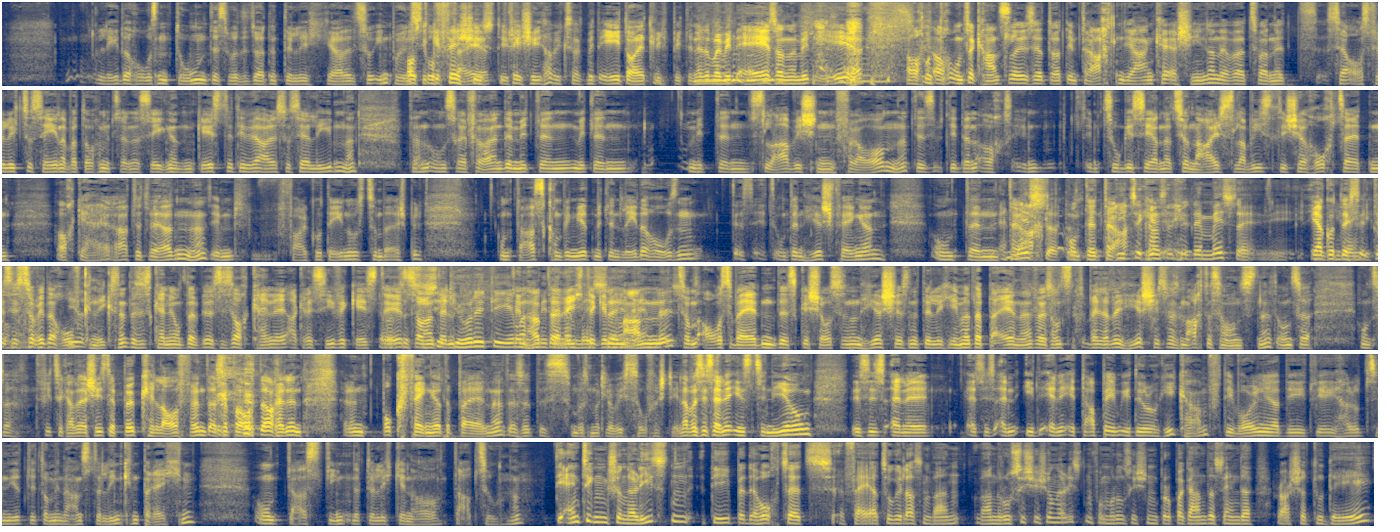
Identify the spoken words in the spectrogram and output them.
Lederhosentum, das wurde dort natürlich geradezu inbrünstig gefeiert. Faschi habe ich gesagt, mit E deutlich bitte, nicht einmal mit E, sondern mit E. Ja. Auch, auch, unser Kanzler ist ja dort im Trachtenjanker erschienen. Er war zwar nicht sehr ausführlich zu sehen, aber doch mit seiner segnenden Geste, die wir alle so sehr lieben. Ne. Dann unsere Freunde mit den, mit den mit den slawischen Frauen, ne, die, die, dann auch in, im Zuge sehr nationalslawistischer Hochzeiten auch geheiratet werden, ne, im Fall Gudenus zum Beispiel. Und das kombiniert mit den Lederhosen das, und den Hirschfängern und den, Ein Messer, und den Tra Vizekanzler mit dem Messer. Ja gut, das, das, ist so wie der Hofknicks. Ne? Das, ist keine, das ist auch keine aggressive Geste, ja, sondern Security, den, den hat der richtige Mann zum Ausweiden des geschossenen Hirsches natürlich immer dabei. Ne? Weil, sonst, weil er der Hirsch ist, was macht er sonst? Ne? Unser, unser Vizekanzler, er schießt ja Böcke laufend, also braucht er auch einen, einen Bockfänger dabei. Ne? Also das muss man, glaube ich, so verstehen. Aber es ist eine Inszenierung, es ist eine es ist ein, eine Etappe im Ideologiekampf. Die wollen ja die, die halluzinierte Dominanz der Linken brechen. Und das dient natürlich genau dazu. Ne? Die einzigen Journalisten, die bei der Hochzeitsfeier zugelassen waren, waren russische Journalisten vom russischen Propagandasender Russia Today.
